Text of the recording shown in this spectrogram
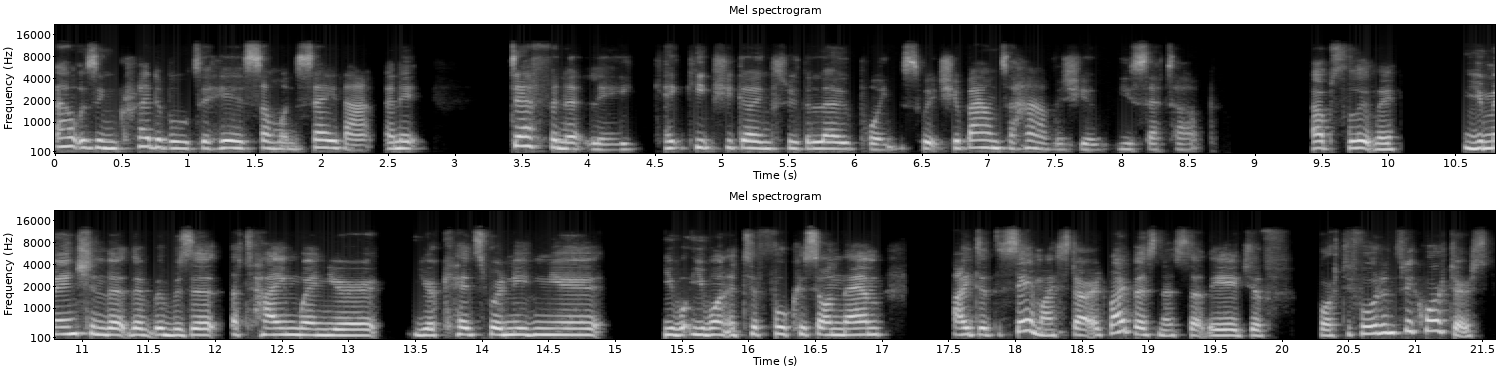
that was incredible to hear someone say that. And it definitely keeps you going through the low points, which you're bound to have as you, you set up. Absolutely. You mentioned that there was a, a time when your, your kids were needing you you, you wanted to focus on them. I did the same. I started my business at the age of 44 and three quarters.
